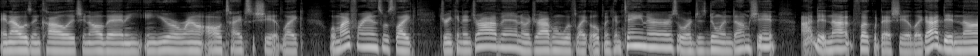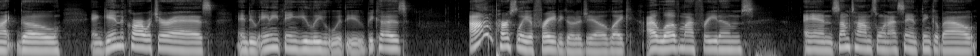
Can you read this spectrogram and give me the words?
and I was in college and all that and, and you're around all types of shit. Like when my friends was like drinking and driving or driving with like open containers or just doing dumb shit I did not fuck with that shit. Like I did not go and get in the car with your ass and do anything illegal with you because I'm personally afraid to go to jail. Like I love my freedoms and sometimes when I sit and think about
